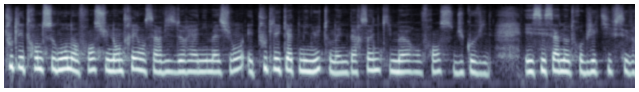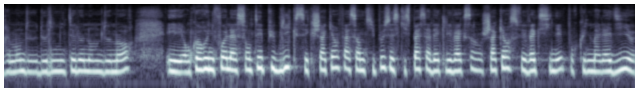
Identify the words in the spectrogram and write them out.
toutes les 30 secondes en France, une entrée en service de réanimation et toutes les 4 minutes, on a une personne qui meurt en France du Covid. Et c'est ça notre objectif, c'est vraiment de, limiter le nombre de morts. Et encore une fois, la santé publique, c'est que chacun fasse un petit peu, c'est ce qui se passe avec les vaccins. Chacun se fait vacciner pour qu'une maladie euh,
